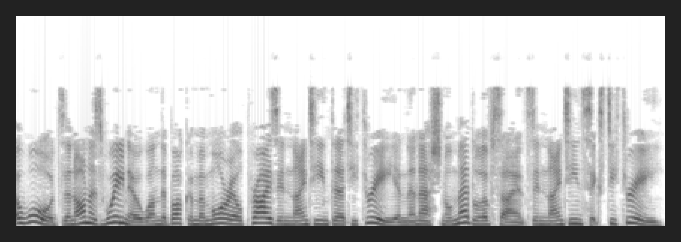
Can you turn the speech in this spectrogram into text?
Awards and honors Wiener won the Bôcher Memorial Prize in 1933 and the National Medal of Science in 1963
